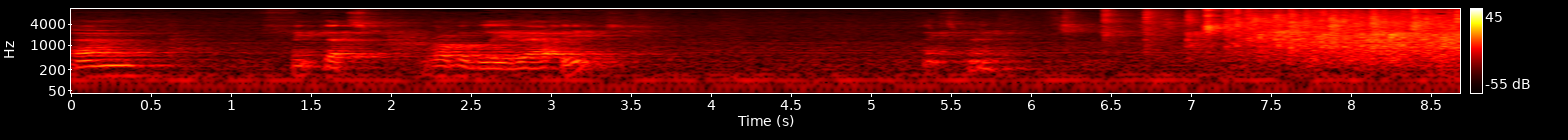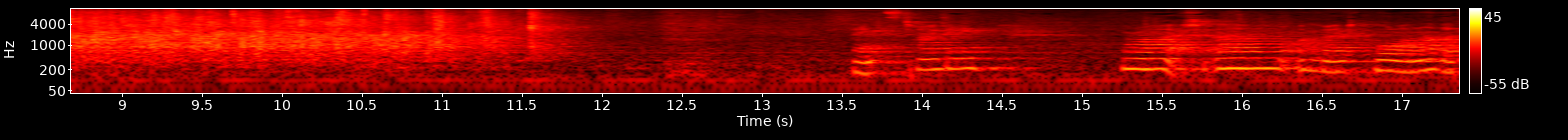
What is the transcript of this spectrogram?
Um, I think that's probably about it. Thanks, Ben. Thanks, Tony. All right, um, I'm going to call another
